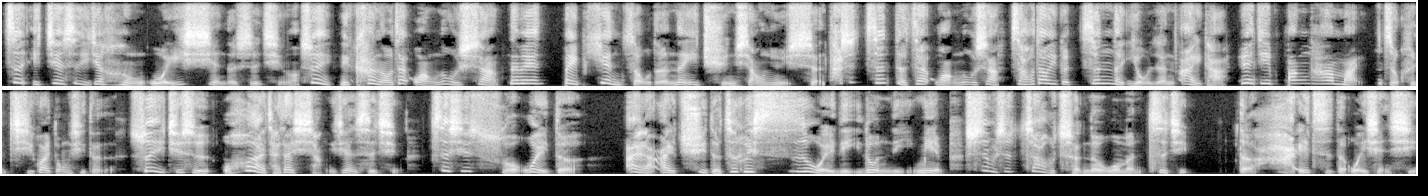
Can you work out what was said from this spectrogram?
这一件是一件很危险的事情哦，所以你看哦，在网络上那边被骗走的那一群小女生，她是真的在网络上找到一个真的有人爱她，愿意帮她买那种很奇怪东西的人。所以，其实我后来才在想一件事情：这些所谓的爱来爱去的这个思维理论里面，是不是造成了我们自己的孩子的危险性，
